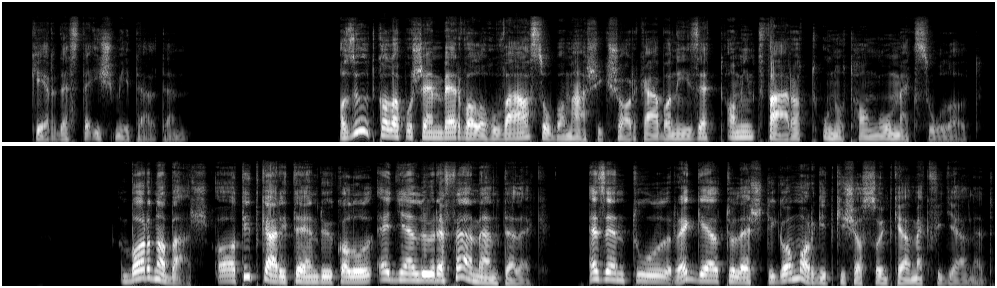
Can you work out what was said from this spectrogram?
– kérdezte ismételten. A zöld kalapos ember valahová a szoba másik sarkába nézett, amint fáradt, unott hangon megszólalt. – Barnabás, a titkári teendők alól egyenlőre felmentelek. Ezentúl reggeltől estig a Margit kisasszonyt kell megfigyelned.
